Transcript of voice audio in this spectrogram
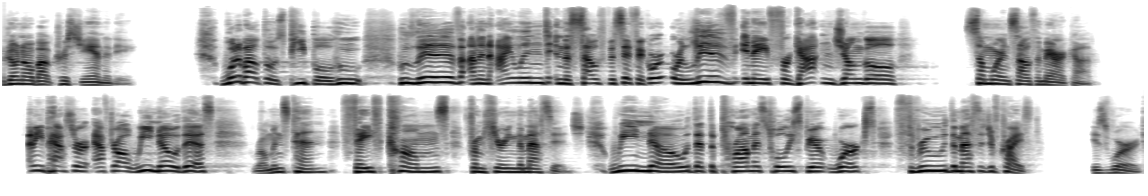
who don't know about Christianity? What about those people who, who live on an island in the South Pacific or, or live in a forgotten jungle somewhere in South America? I mean, Pastor, after all, we know this. Romans 10, faith comes from hearing the message. We know that the promised Holy Spirit works through the message of Christ, His Word.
